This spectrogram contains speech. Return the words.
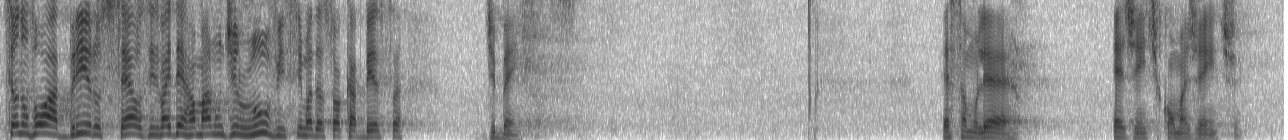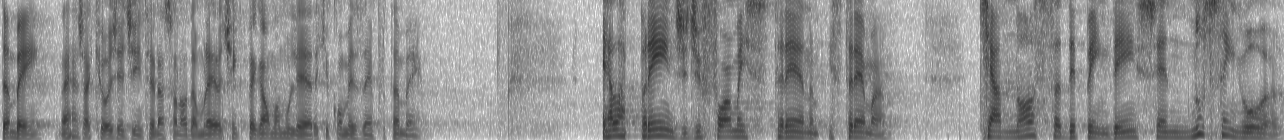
se eu não vou abrir os céus e vai derramar um dilúvio em cima da sua cabeça de bênçãos. Essa mulher é gente como a gente também, né? já que hoje é Dia Internacional da Mulher, eu tinha que pegar uma mulher aqui como exemplo também. Ela aprende de forma extrema, extrema que a nossa dependência é no Senhor,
